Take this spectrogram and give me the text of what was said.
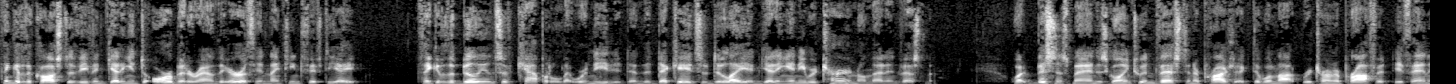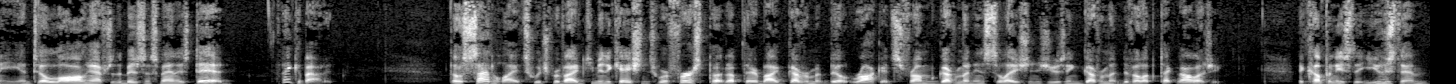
Think of the cost of even getting into orbit around the Earth in 1958. Think of the billions of capital that were needed and the decades of delay in getting any return on that investment. What businessman is going to invest in a project that will not return a profit, if any, until long after the businessman is dead? Think about it. Those satellites which provide communications were first put up there by government-built rockets from government installations using government-developed technology. The companies that used them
